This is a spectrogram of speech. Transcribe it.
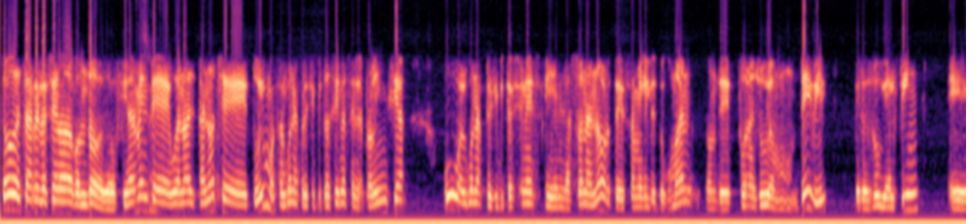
Todo está relacionado con todo. Finalmente, bueno, a- anoche tuvimos algunas precipitaciones en la provincia. Hubo algunas precipitaciones en la zona norte de San Miguel de Tucumán, donde fue una lluvia débil, pero lluvia al fin. Eh,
